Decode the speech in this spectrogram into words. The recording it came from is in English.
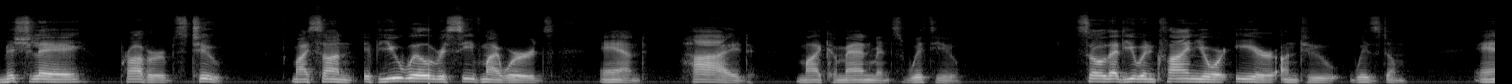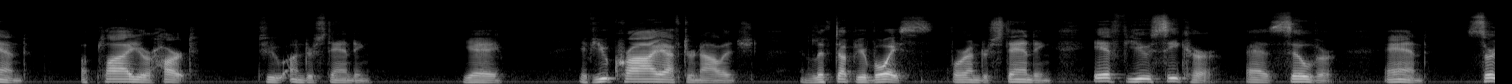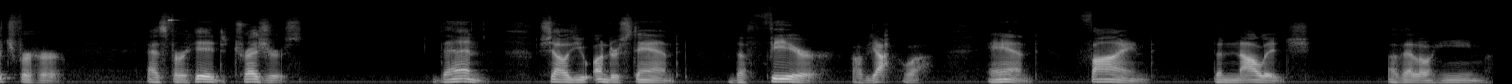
Mishle, Proverbs 2. My son, if you will receive my words and hide my commandments with you, so that you incline your ear unto wisdom and apply your heart to understanding. Yea, if you cry after knowledge and lift up your voice for understanding, if you seek her as silver and search for her as for hid treasures. Then shall you understand the fear of Yahweh and find the knowledge of Elohim.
